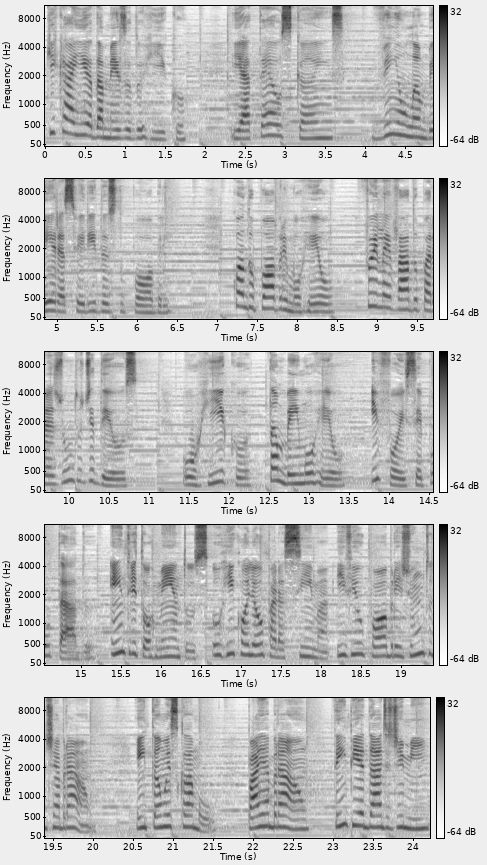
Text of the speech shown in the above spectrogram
que caía da mesa do rico, e até os cães vinham lamber as feridas do pobre. Quando o pobre morreu, foi levado para junto de Deus. O rico também morreu e foi sepultado. Entre tormentos, o rico olhou para cima e viu o pobre junto de Abraão. Então exclamou: Pai Abraão, tem piedade de mim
